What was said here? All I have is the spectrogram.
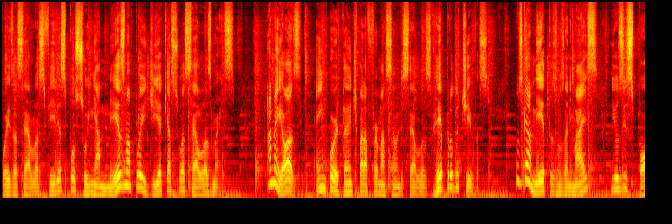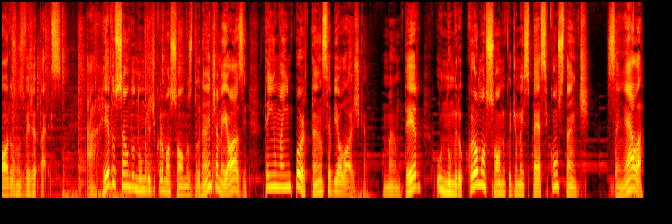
pois as células filhas possuem a mesma ploidia que as suas células mães. A meiose é importante para a formação de células reprodutivas, os gametas nos animais e os esporos nos vegetais. A redução do número de cromossomos durante a meiose tem uma importância biológica: manter o número cromossômico de uma espécie constante. Sem ela,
